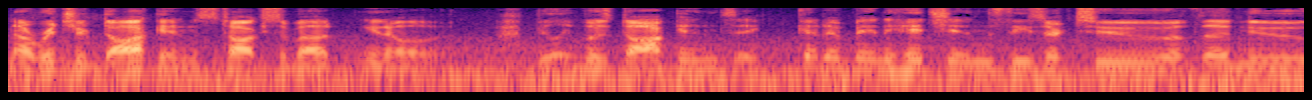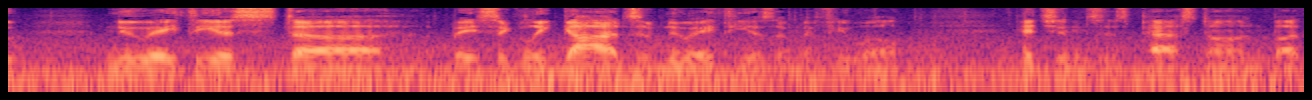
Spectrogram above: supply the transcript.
Now, Richard Dawkins talks about, you know, I believe it was Dawkins. It could have been Hitchens. These are two of the new, new atheist, uh, basically gods of new atheism, if you will. Hitchens is passed on, but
